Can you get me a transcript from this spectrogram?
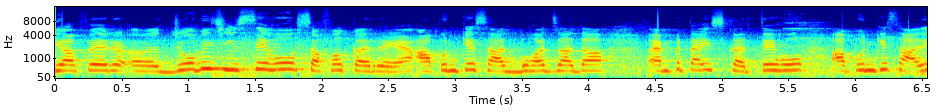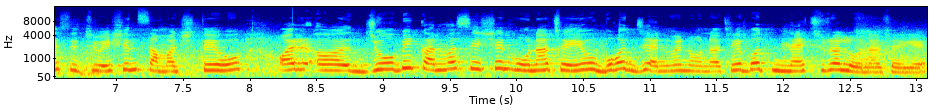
या फिर जो भी चीज़ से वो सफ़र कर रहे हैं, आप उनके साथ बहुत ज़्यादा एम्पथाइज़ करते हो, आप उनकी सारी सिचुएशन समझते हो और जो भी कन्वर्सेशन होना चाहिए, वो बहुत जेनविन होना चाहिए, बहुत नेचुरल होना चाहिए।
